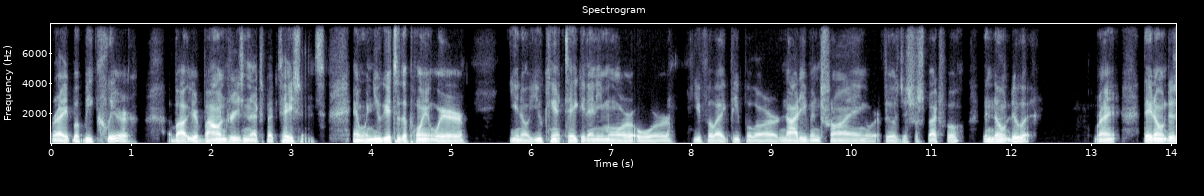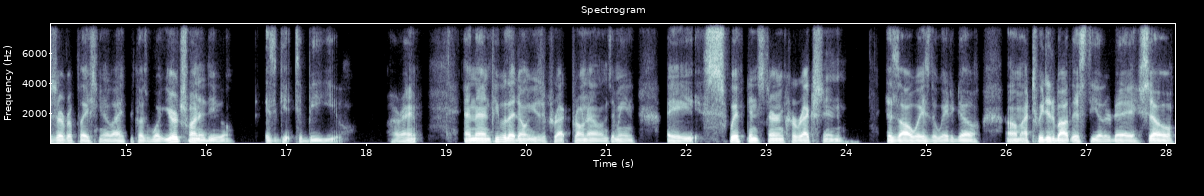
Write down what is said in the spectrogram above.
right? But be clear about your boundaries and expectations. And when you get to the point where, you know, you can't take it anymore or you feel like people are not even trying or it feels disrespectful, then don't do it. Right. They don't deserve a place in your life because what you're trying to do is get to be you. All right. And then people that don't use the correct pronouns, I mean, a swift and stern correction is always the way to go. Um, I tweeted about this the other day. So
